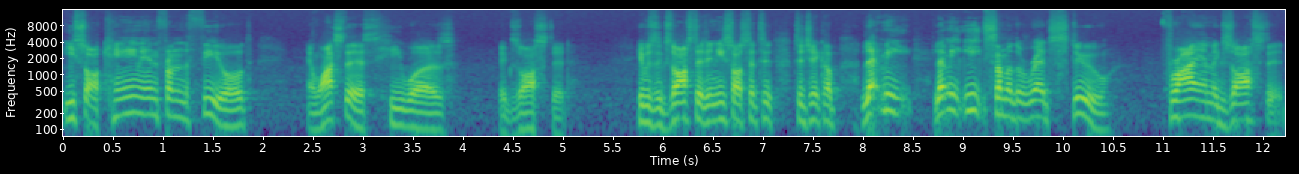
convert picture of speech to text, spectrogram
Esau came in from the field, and watch this, he was exhausted. He was exhausted, and Esau said to, to Jacob, let me, let me eat some of the red stew, for I am exhausted.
